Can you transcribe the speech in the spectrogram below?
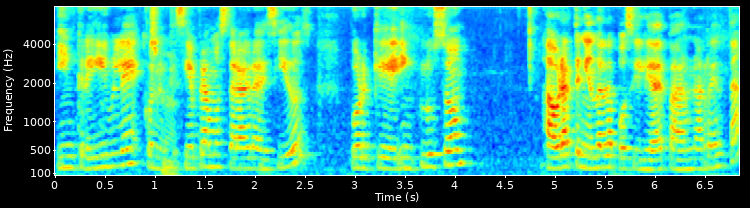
increíble con el que siempre vamos a estar agradecidos porque incluso ahora teniendo la posibilidad de pagar una renta,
